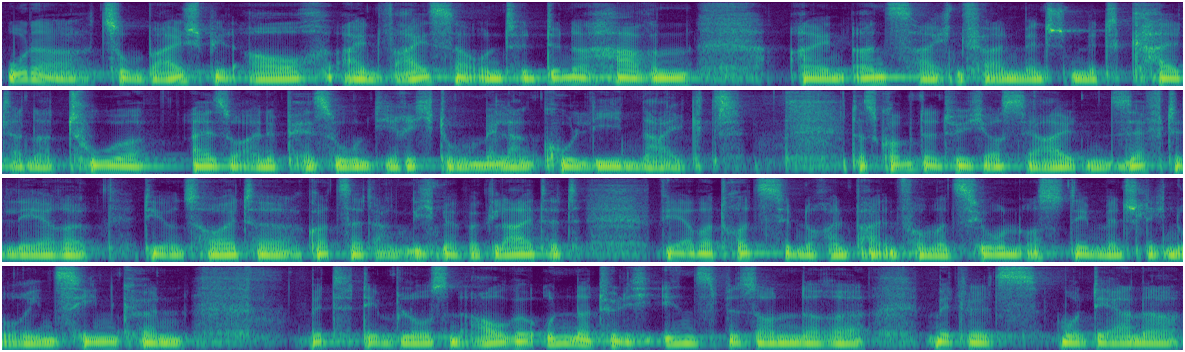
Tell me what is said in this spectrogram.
Oder zum Beispiel auch ein weißer und dünner Harn, ein Anzeichen für einen Menschen mit kalter Natur, also eine Person, die Richtung Melancholie neigt. Das kommt natürlich aus der alten Säftelehre, die uns heute Gott sei Dank nicht mehr begleitet, wir aber trotzdem noch ein paar Informationen aus dem menschlichen Urin ziehen können mit dem bloßen Auge und natürlich insbesondere mittels moderner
